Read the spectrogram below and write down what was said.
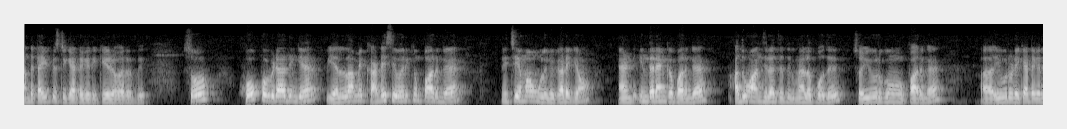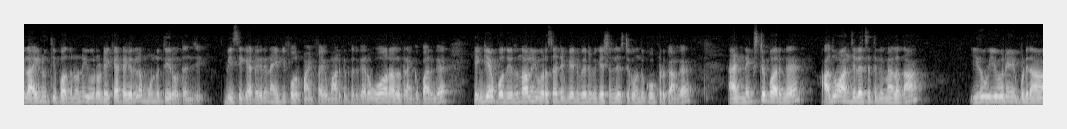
அந்த டைப்பிஸ்ட் கேட்டகரி கீழே வர்றது. ஸோ ஹோப்பை விடாதீங்க. எல்லாமே கடைசி வரைக்கும் பாருங்க. நிச்சயமாக உங்களுக்கு கிடைக்கும். அண்ட் இந்த ரேங்கை பாருங்கள் அதுவும் அஞ்சு லட்சத்துக்கு மேலே போகுது. ஸோ இவருக்கும் பாருங்கள் இவருடைய கேட்டகரியில் ஐநூற்றி பதினொன்று இவருடைய கேட்டகரியில் முந்நூற்றி இருபத்தஞ்சு. BC category ninety four point five mark எடுத்திருக்காரு. ஓவரால் ரேங்க் பாருங்கள் எங்கேயோ போது இருந்தாலும் இவர் சர்டிஃபிகேட் வெரிஃபிகேஷன் லிஸ்ட்டுக்கு வந்து கூப்பிட்டுருக்காங்க. அண்ட் நெக்ஸ்ட்டு பாருங்கள் அதுவும் அஞ்சு லட்சத்துக்கு மேலே தான் இது இவரையும் இப்படி தான்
